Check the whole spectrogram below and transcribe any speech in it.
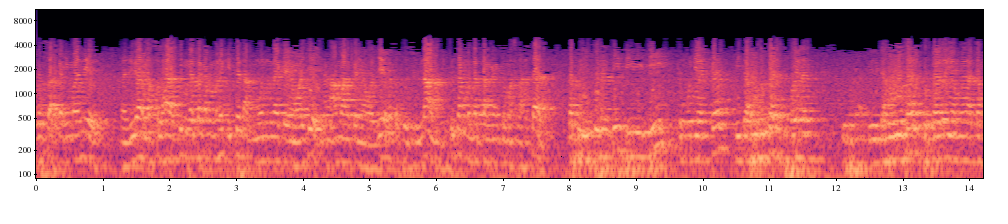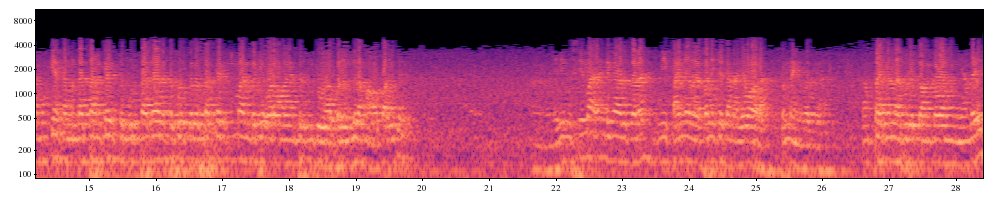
merosakkan iman dia. Dan juga masalah itu mendatangkan mana kita nak menunaikan yang wajib mengamalkan yang wajib ataupun sunnah. Itu kan mendatangkan kemaslahatan. Tapi itu nanti di, di kemudiankan didahulukan supaya didahulukan perkara yang akan mungkin akan mendatangkan kemurtadan ataupun kerosakan iman bagi orang-orang yang tertentu. Apalagi lah mak bapak kita jadi muslimat yang dengar tuan ni final lah. Ni saya tak nak jawab lah. Pening sampaikanlah kepada kawan-kawan yang lain?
